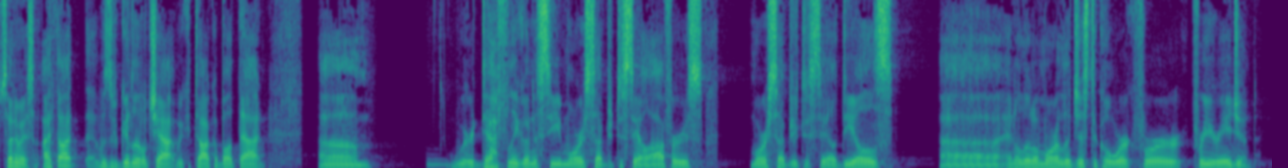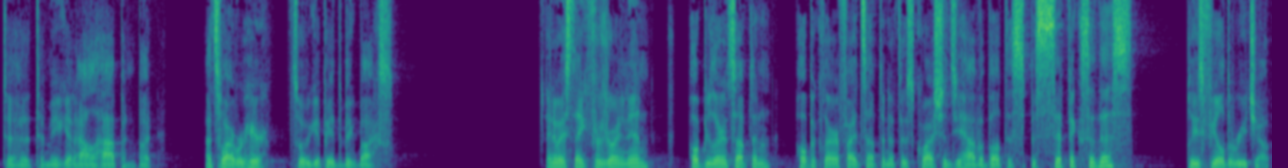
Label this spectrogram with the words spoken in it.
So, anyways, I thought it was a good little chat. We could talk about that. Um, we're definitely going to see more subject to sale offers, more subject to sale deals, uh, and a little more logistical work for for your agent to to make it all happen. But that's why we're here, so we get paid the big bucks. Anyways, thank you for joining in. Hope you learned something. Hope it clarified something. If there's questions you have about the specifics of this, please feel to reach out.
